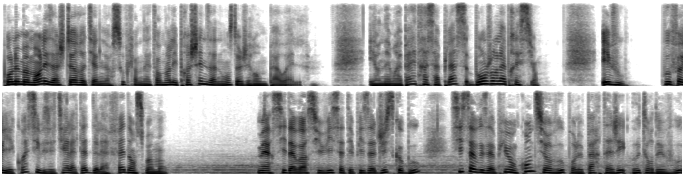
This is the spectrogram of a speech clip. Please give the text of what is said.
Pour le moment, les acheteurs retiennent leur souffle en attendant les prochaines annonces de Jérôme Powell. Et on n'aimerait pas être à sa place, bonjour la pression. Et vous, vous feriez quoi si vous étiez à la tête de la Fed en ce moment? Merci d'avoir suivi cet épisode jusqu'au bout. Si ça vous a plu, on compte sur vous pour le partager autour de vous.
